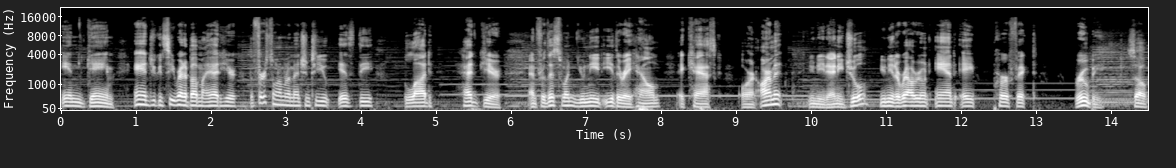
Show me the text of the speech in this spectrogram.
in game, and you can see right above my head here, the first one I'm going to mention to you is the Blood Headgear. And for this one, you need either a helm, a casque, or an armet. You need any jewel, you need a Ral rune, and a perfect ruby. So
